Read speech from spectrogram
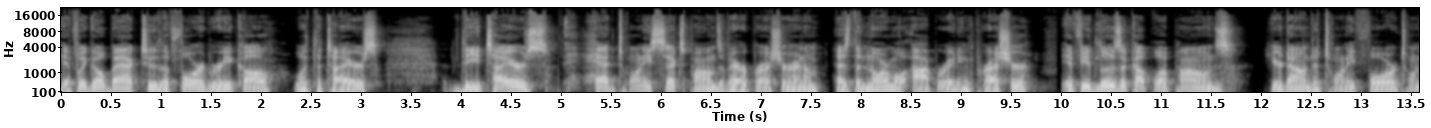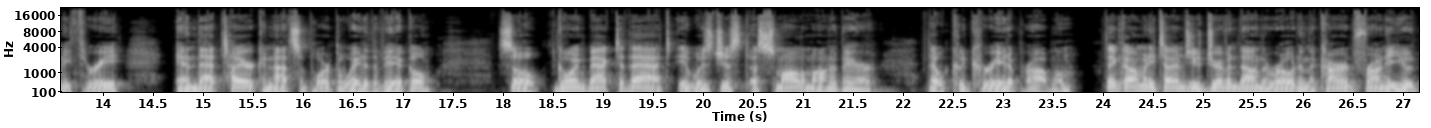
If we go back to the Ford recall with the tires, the tires had 26 pounds of air pressure in them as the normal operating pressure. If you'd lose a couple of pounds, you're down to 24, 23, and that tire cannot support the weight of the vehicle. So going back to that, it was just a small amount of air that could create a problem. Think how many times you've driven down the road and the car in front of you,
